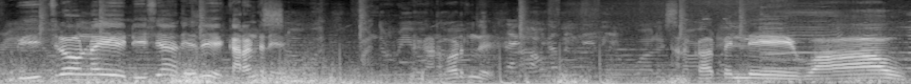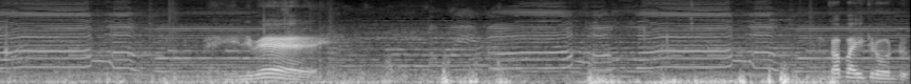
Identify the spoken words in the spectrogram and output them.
బీచ్లో ఉన్నాయి. డీసీ అదేది కరెంట్ది కనబడుతుంది. అనకాపల్లి వావ్. రైల్వే. ఇంకా పైకి రోడ్డు.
